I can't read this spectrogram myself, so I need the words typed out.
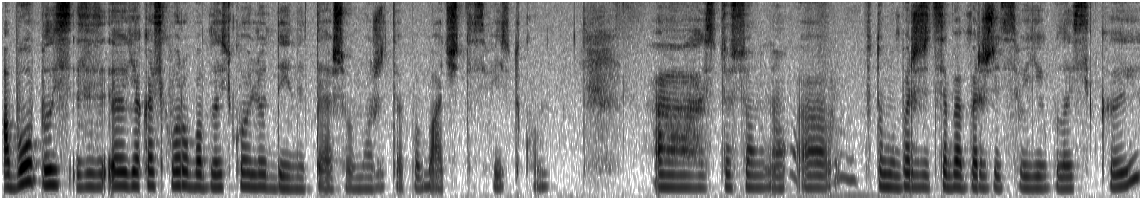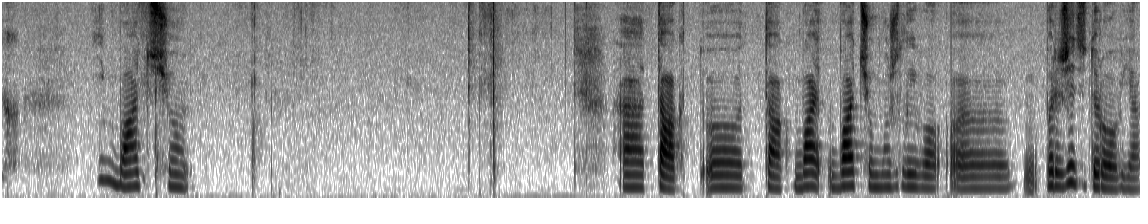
Або е, якась хвороба близької людини теж ви можете побачити звістку. Стосовно, тому бережіть себе, бережіть своїх близьких. І бачу. Так, так, бачу, можливо, е, бережіть здоров'я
